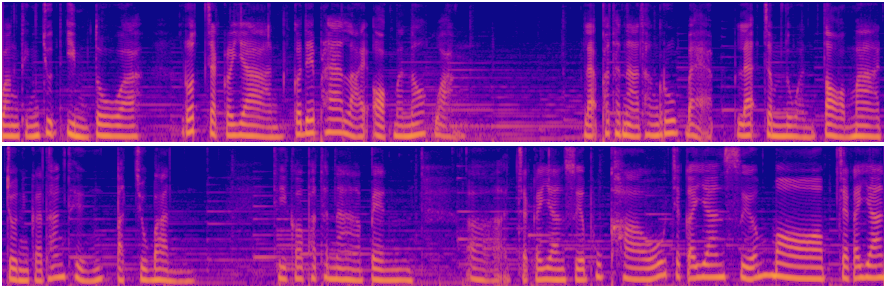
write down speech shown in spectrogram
วังถึงจุดอิ่มตัว รถจักรยานก็ได้แพร่หลายออกมานอกวัง และพัฒนาทั้งรูปแบบและจำนวนต่อมาจนกระทั่งถึงปัจจุบัน ที่ก็พัฒนาเป็นจักรยานเสือภูเขา จักรยานเสือหมอบ จักรยาน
